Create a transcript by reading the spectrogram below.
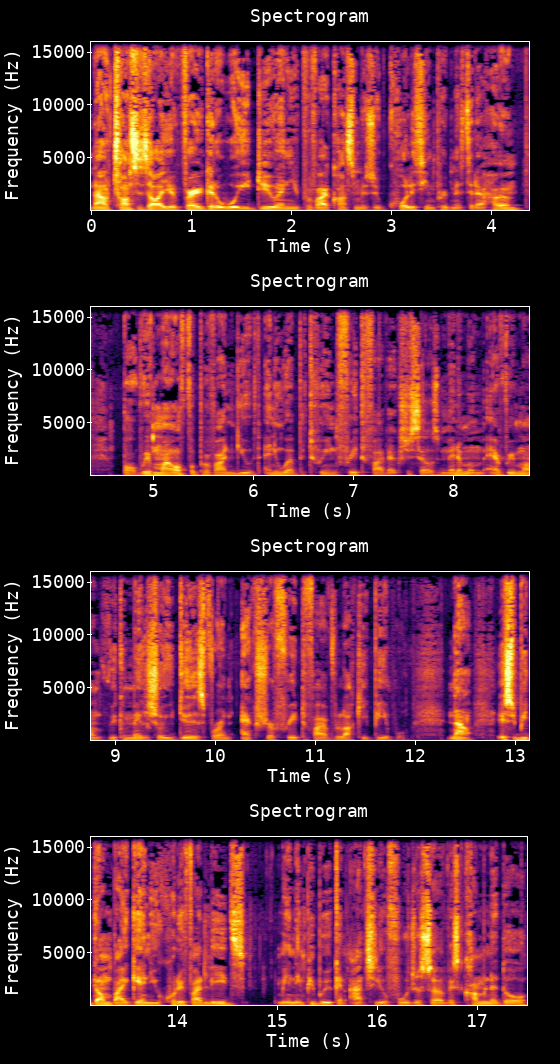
Now, chances are you're very good at what you do and you provide customers with quality improvements to their home, but with my offer providing you with anywhere between three to five extra sales minimum every month, we can make sure you do this for an extra three to five lucky people. Now, this will be done by again you qualified leads meaning people who can actually afford your service, come in the door,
